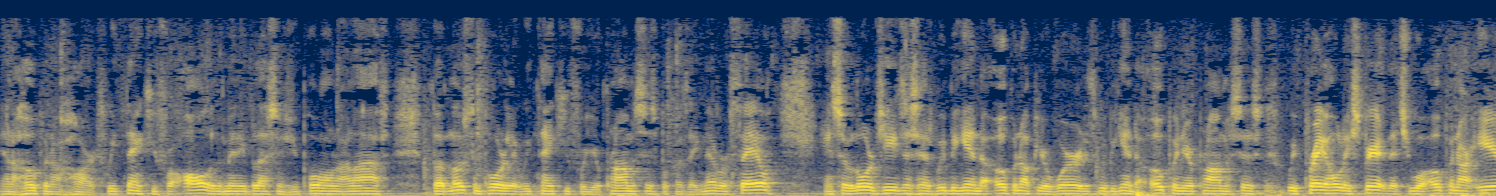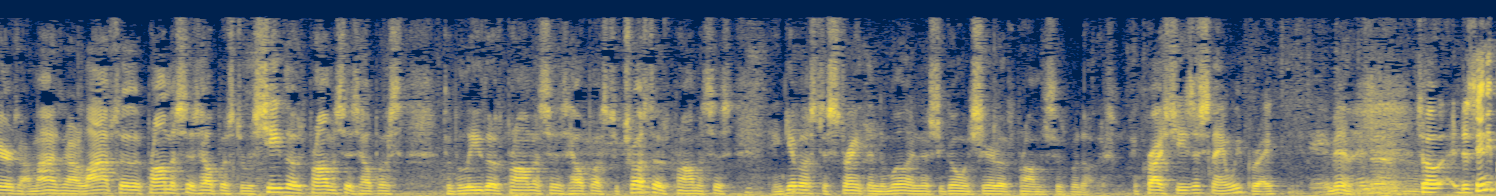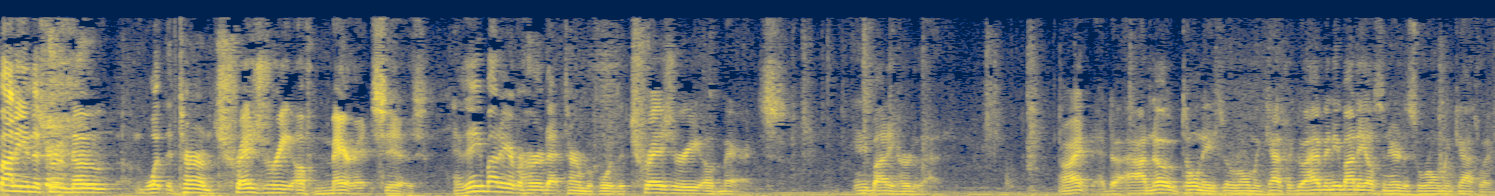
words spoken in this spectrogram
and a hope in our hearts. We thank you for all of the many blessings you pour on our lives, but most importantly, we thank you for your promises because they never fail. And so, Lord Jesus, as we begin to open up your word, as we begin to open your promises, we pray, Holy Spirit, that you will open our ears, our minds, and our lives to those promises. Help us to receive those promises. Help us to believe those promises. Help us to trust those promises and give us the strength and the willingness to go and share those promises with others. In Christ Jesus' name we pray. Amen. Amen. So, does anybody in this room know what the term treasury of merits is? Has anybody ever heard that term before? The treasury of merits. Anybody heard of that? All right. I know Tony's a Roman Catholic. Do I have anybody else in here that's a Roman Catholic?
